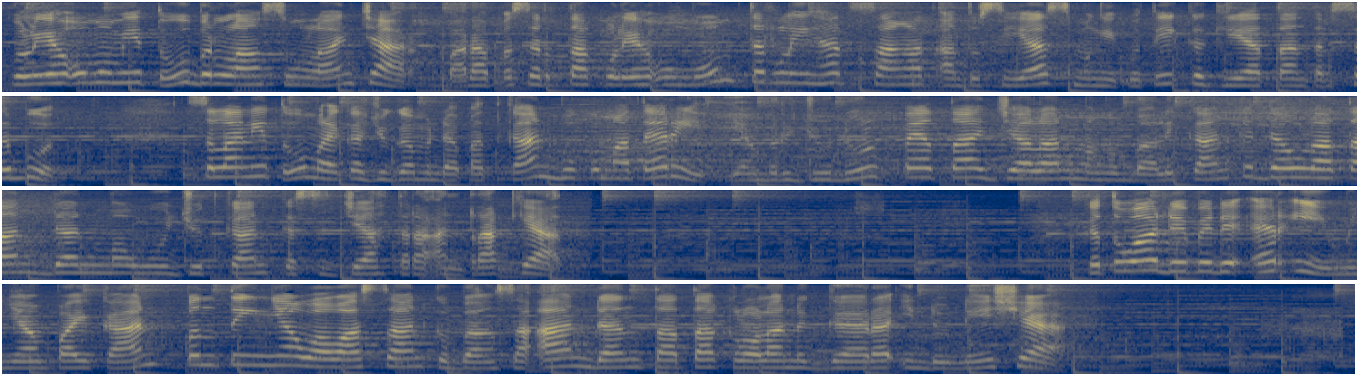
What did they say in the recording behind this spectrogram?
Kuliah umum itu berlangsung lancar. Para peserta kuliah umum terlihat sangat antusias mengikuti kegiatan tersebut. Selain itu, mereka juga mendapatkan buku materi yang berjudul Peta Jalan Mengembalikan Kedaulatan dan Mewujudkan Kesejahteraan Rakyat. Ketua DPD RI menyampaikan pentingnya wawasan kebangsaan dan tata kelola negara Indonesia.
